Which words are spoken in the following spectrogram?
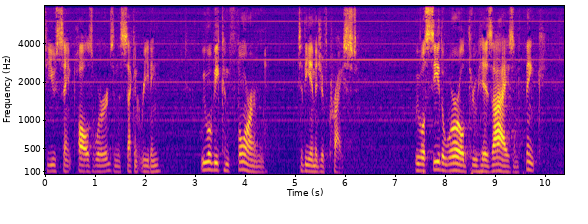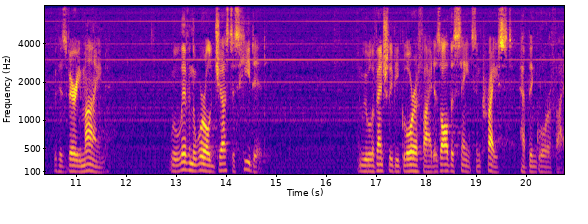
to use St. Paul's words in the second reading, we will be conformed to the image of Christ. We will see the world through his eyes and think with his very mind. We'll live in the world just as he did. And we will eventually be glorified as all the saints in Christ have been glorified.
